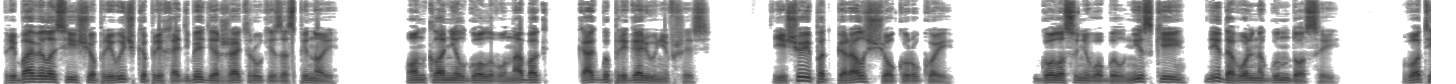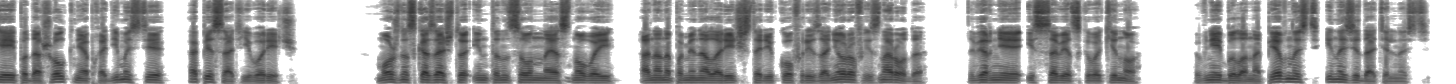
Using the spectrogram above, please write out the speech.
прибавилась еще привычка при ходьбе держать руки за спиной. Он клонил голову на бок, как бы пригорюнившись еще и подпирал щеку рукой. Голос у него был низкий и довольно гундосый. Вот я и подошел к необходимости описать его речь. Можно сказать, что интонационной основой она напоминала речь стариков-резонеров из народа, вернее, из советского кино. В ней была напевность и назидательность.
